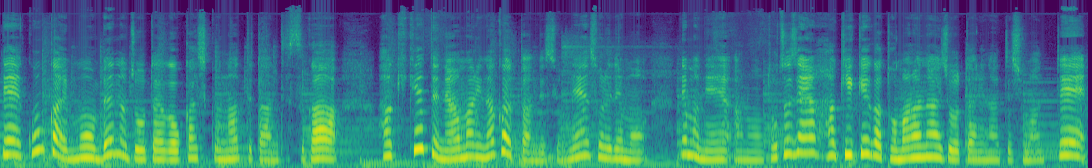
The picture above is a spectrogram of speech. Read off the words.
で今回も便の状態がおかしくなってたんですが吐き気ってねあんまりなかったんですよねそれでもでもね、あの、突然吐き気が止まらない状態になってしまって、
